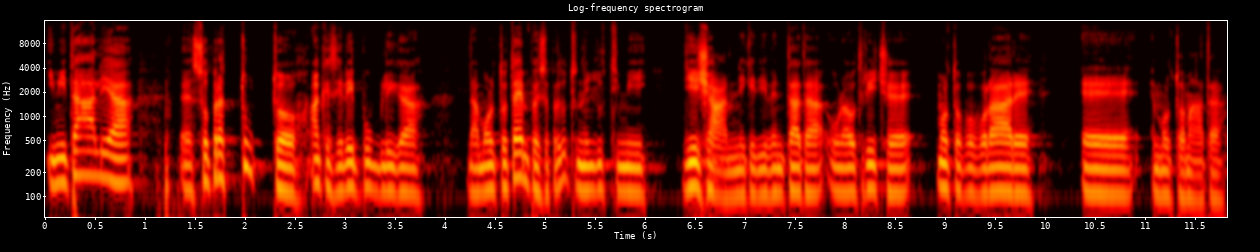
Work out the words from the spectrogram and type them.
In Italia, eh, soprattutto, anche se lei pubblica da molto tempo e soprattutto negli ultimi dieci anni, che è diventata un'autrice molto popolare e, e molto amata.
